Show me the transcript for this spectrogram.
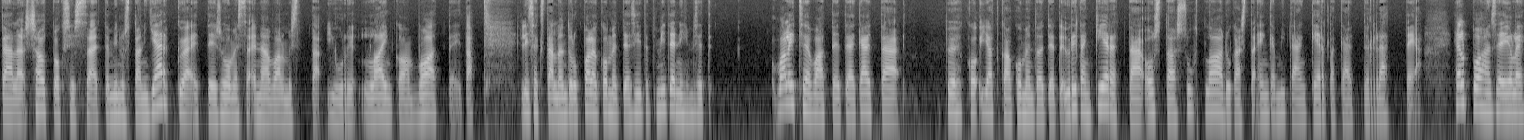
täällä Shoutboxissa, että minusta on järkkyä, ettei Suomessa enää valmisteta juuri lainkaan vaatteita. Lisäksi täällä on tullut paljon kommentteja siitä, että miten ihmiset valitsee vaatteita ja käyttää Pöhko jatkaa kommentointia, että yritän kierrättää, ostaa suht laadukasta enkä mitään kertakäyttörättejä. Helppoahan se ei ole,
